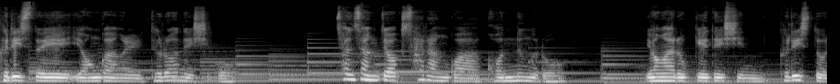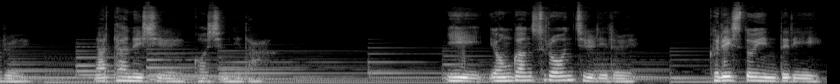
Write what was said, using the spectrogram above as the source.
그리스도의 영광을 드러내시고 천상적 사랑과 권능으로 영화롭게 되신 그리스도를 나타내실 것입니다. 이 영광스러운 진리를 그리스도인들이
